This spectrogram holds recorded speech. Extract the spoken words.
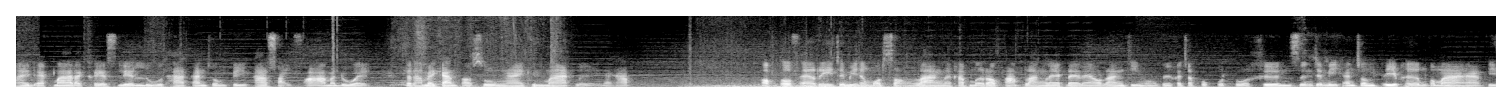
ให้แดกมาและเครสเรียนรู้ท่าการโจมตีท่าสายฟ้ามาด้วย จะทำให้การต่อสู้ง่ายขึ้นมากเลยนะครับ Octo Fairy จะมีทั้งหมด 2 ร่างนะครับ เมื่อเราปรับร่างแรกได้แล้ว ร่างจริงของเธอก็จะปรากฏตัวขึ้น ซึ่งจะมีการโจมตีเพิ่มเข้ามาฮะที่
